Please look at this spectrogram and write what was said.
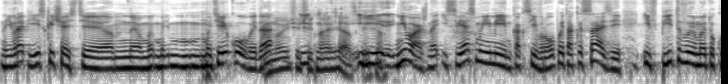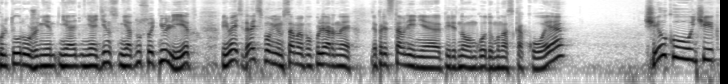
на европейской части материковой, да? Ну и чуть-чуть на азиатской, И неважно, и связь мы имеем как с Европой, так и с Азией. И впитываем эту культуру уже не, не, не один, не одну сотню лет. Понимаете, давайте вспомним самое популярное представление перед Новым годом у нас какое? Щелкунчик.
